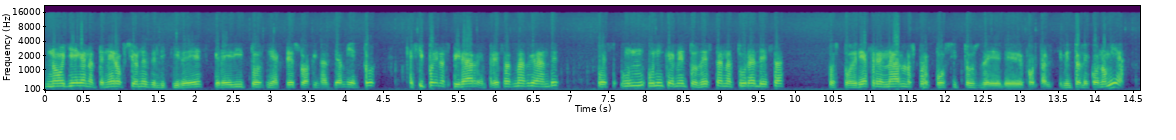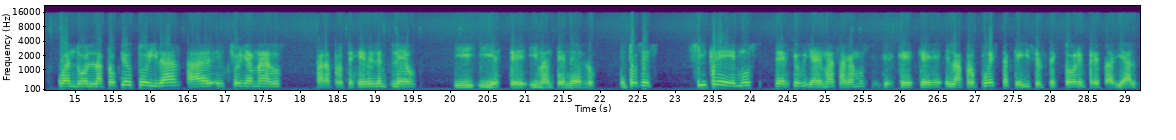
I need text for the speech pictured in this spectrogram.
no llegan a tener opciones de liquidez, créditos ni acceso a financiamiento, que sí pueden aspirar empresas más grandes, pues un, un incremento de esta naturaleza pues podría frenar los propósitos de, fortalecimiento de la economía. Cuando la propia autoridad ha hecho llamados para proteger el empleo y, y este y mantenerlo. Entonces, sí creemos, Sergio, y además hagamos que, que, la propuesta que hizo el sector empresarial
